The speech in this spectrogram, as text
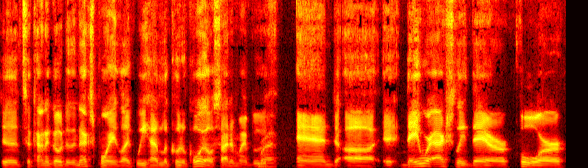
to, to kind of go to the next point, like we had Lacuna Coil sign in my booth Right. And uh, it, they were actually there for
